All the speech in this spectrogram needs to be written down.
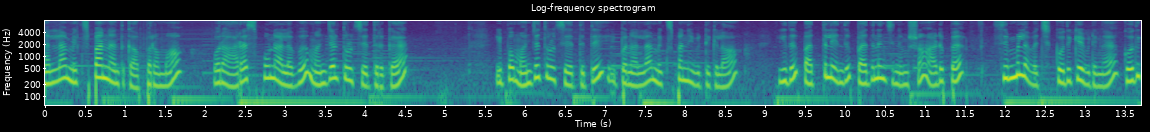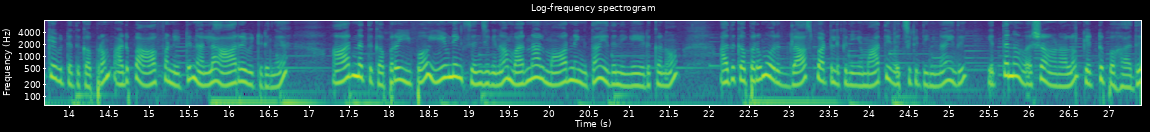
நல்லா மிக்ஸ் பண்ணதுக்கு அப்புறமா ஒரு அரை ஸ்பூன் அளவு மஞ்சள் தூள் சேர்த்துருக்கேன். இப்போ மஞ்சத்தூள் சேர்த்துட்டு இப்போ நல்லா மிக்ஸ் பண்ணி விட்டுக்கலாம். இது பத்துலேருந்து பதினஞ்சு நிமிஷம் அடுப்பை சிம்மில் வச்சு கொதிக்க விடுங்க. கொதிக்க விட்டதுக்கப்புறம் அடுப்பை ஆஃப் பண்ணிவிட்டு நல்லா ஆற விட்டுடுங்க. ஆறினதுக்கப்புறம் இப்போது ஈவினிங் செஞ்சிங்கன்னா மறுநாள் மார்னிங் தான் இதை நீங்கள் எடுக்கணும். அதுக்கப்புறம் ஒரு கிளாஸ் பாட்டிலுக்கு நீங்கள் மாற்றி வச்சுக்கிட்டிங்கன்னா இது எத்தனை வருஷம் ஆனாலும் கெட்டு போகாது.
